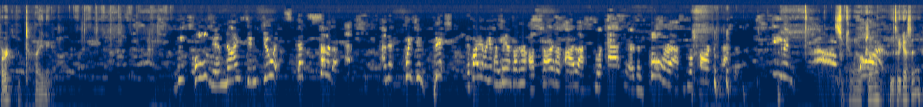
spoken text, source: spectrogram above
Tart tiny. We told him Nines didn't do it. That son of a... And that Quentin bitch! If I ever get my hands on her, I'll tie her eyelashes to her ass hairs and pull her ass into a car compactor. Demon! Oh, Så kan man ju också Lord! uttrycka sig.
